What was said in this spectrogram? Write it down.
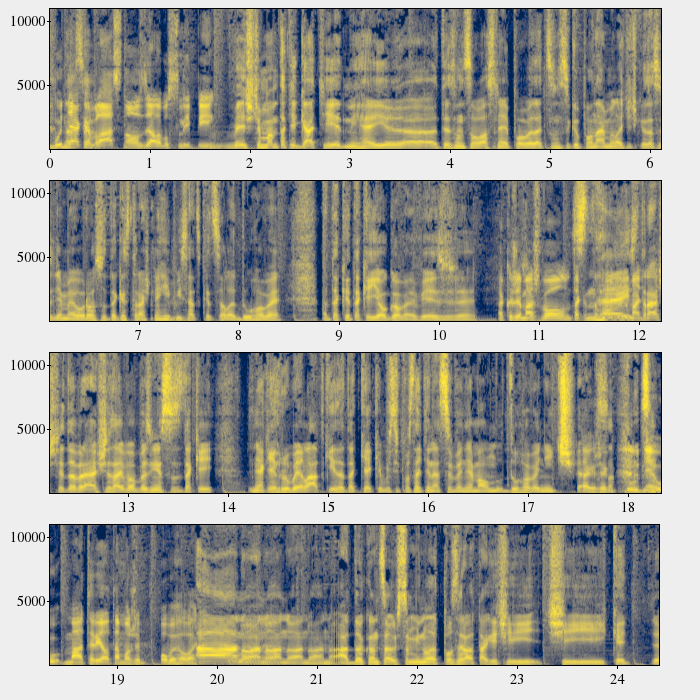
Buď Na nejaká sem- vlastnosť, alebo slipy. Vieš čo, mám také gate jedny, hej, uh, tie som chcel vlastne aj povedať, to som si kúpil na miletičke za 7 eur, sú také strašne hypisácké celé dúhové a také také jogové, vieš, že... Akože máš voľn, tak hej, mať... strašne dobré, a ešte aj vôbec nie sú z takej nejakej hrubej látky, to také, keby si v podstate na sebe nemal dúhové nič. Takže kľudne u- materiál tam môže pobehovať. Áno, áno, áno, áno, áno. A dokonca už som minule pozeral tak, že či, či keď e,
